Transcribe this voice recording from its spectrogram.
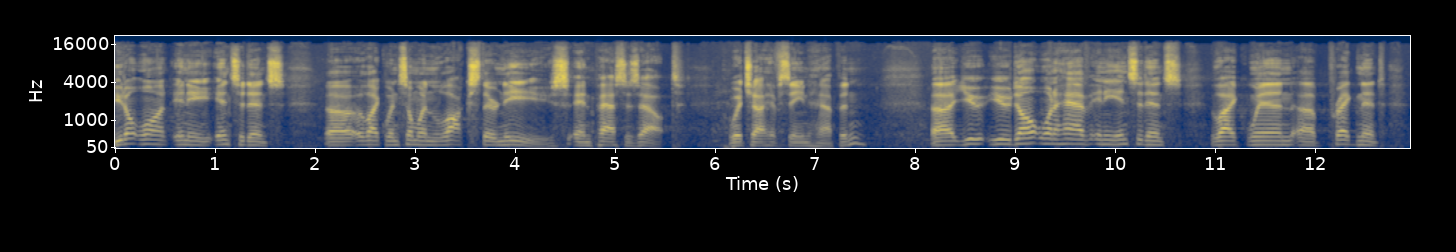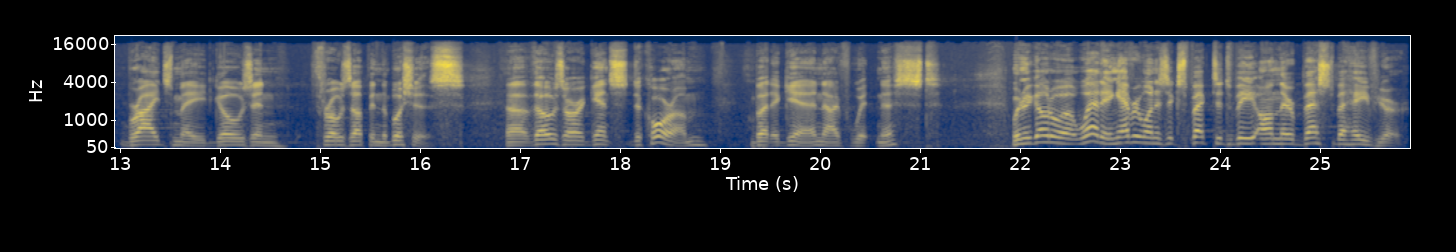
You don't want any incidents uh, like when someone locks their knees and passes out, which I have seen happen. Uh, you, you don't want to have any incidents like when a pregnant bridesmaid goes and throws up in the bushes. Uh, those are against decorum, but again, I've witnessed. When we go to a wedding, everyone is expected to be on their best behavior,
